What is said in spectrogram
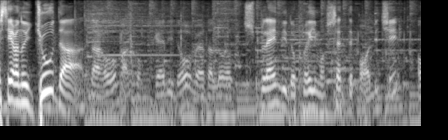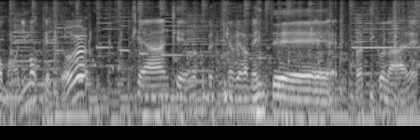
Questi erano i Giuda da Roma con Geddy Dover dal loro splendido primo 7 pollici, omonimo Geddy Dover, che ha anche una copertina veramente particolare,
